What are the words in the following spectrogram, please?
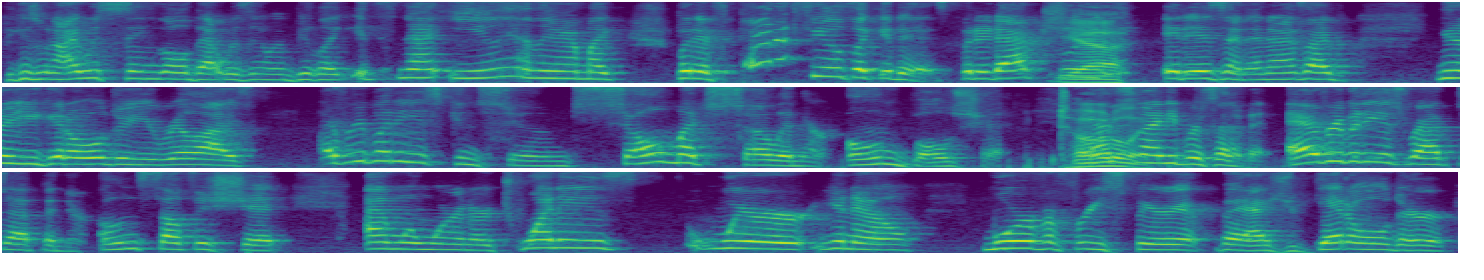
Because when I was single, that was when be like, "It's not you," and I'm like, "But it kind of feels like it is, but it actually Yeah. it isn't." And as I've, you know, you get older, you realize. Everybody is consumed so much so in their own bullshit. Totally. That's 90% of it. Everybody is wrapped up in their own selfish shit. And when we're in our 20s, we're, you know, more of a free spirit. But as you get older,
